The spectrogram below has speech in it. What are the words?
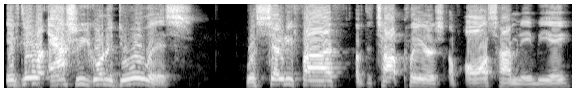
If they were actually going to do a list with 75 of the top players of all time in the NBA,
